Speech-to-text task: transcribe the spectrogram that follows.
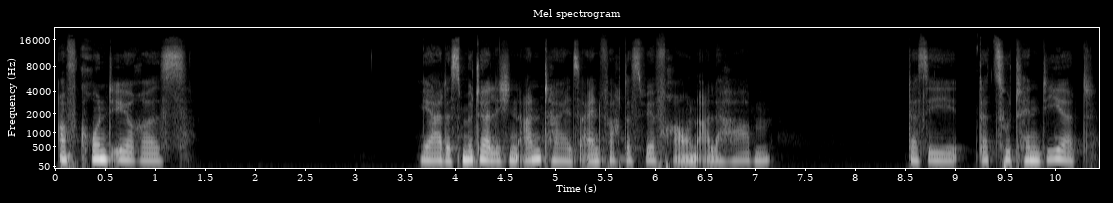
aufgrund ihres, ja, des mütterlichen Anteils einfach, dass wir Frauen alle haben, dass sie dazu tendiert,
